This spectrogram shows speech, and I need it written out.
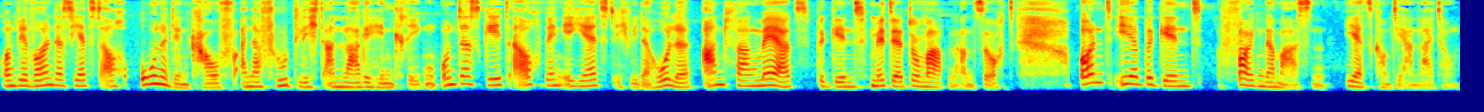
Und wir wollen das jetzt auch ohne den Kauf einer Flutlichtanlage hinkriegen. Und das geht auch, wenn ihr jetzt, ich wiederhole, Anfang März beginnt mit der Tomatenanzucht. Und ihr beginnt folgendermaßen. Jetzt kommt die Anleitung.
